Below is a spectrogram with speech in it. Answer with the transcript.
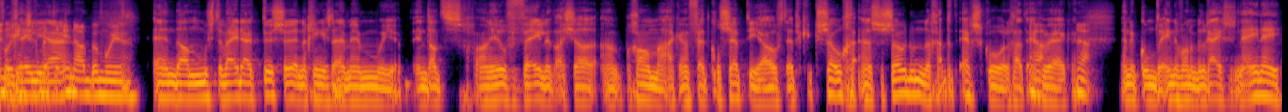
voor het met de inhoud bemoeien. En dan moesten wij daartussen en dan gingen ze daarmee bemoeien. En dat is gewoon heel vervelend als je een programma maakt en een vet concept in je hoofd hebt. Kijk, zo, als ze zo doen, dan gaat het echt scoren, dan gaat het echt Ja, werken. ja. En dan komt er een of ander bedrijf en zegt, nee, nee,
